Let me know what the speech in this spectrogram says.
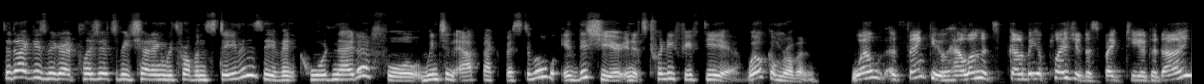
Today it gives me great pleasure to be chatting with Robyn Stephens, the event coordinator for Winton Outback Festival, this year in its 25th year. Welcome, Robyn. Well, uh, thank you, Helen. It's going to be a pleasure to speak to you today.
